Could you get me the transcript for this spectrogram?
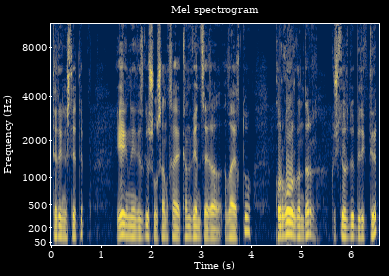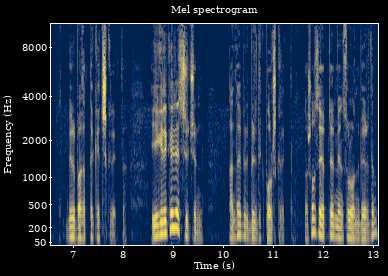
терең иштетип эң негизги ушул шанхай конвенцияга ылайыктуу коргоо органдар күчтөрдү бириктирип бир багытта кетиш керек да. Ийгиликке жетиш үчүн кандай бир бирдик болуш керек ошол себептен мен суроону бердим.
